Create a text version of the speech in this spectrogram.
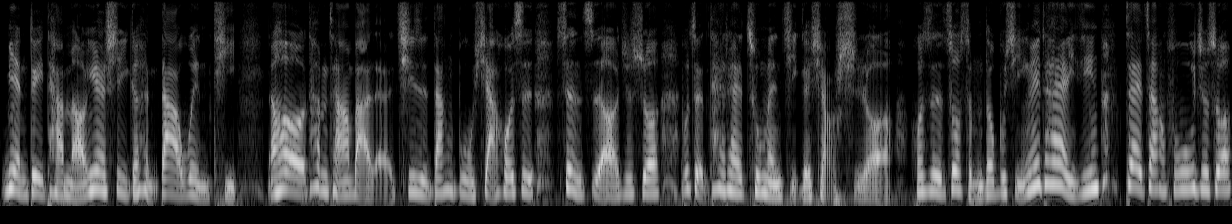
面对他们啊？因为是一个很大的问题。然后他们常常把妻子当部下，或是甚至啊，就是说不准太太出门几个小时哦，或是做什么都不行，因为太太已经在丈夫就说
